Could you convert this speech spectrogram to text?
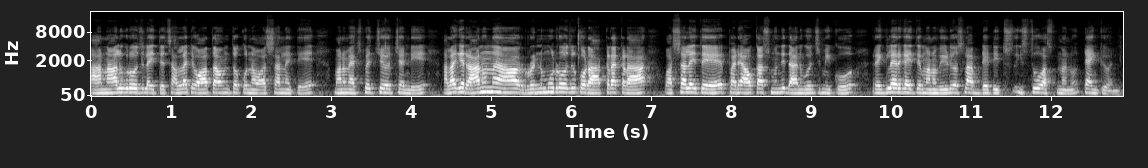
ఆ నాలుగు రోజులైతే చల్లటి వాతావరణంతో కూడిన వర్షాలను అయితే మనం ఎక్స్పెక్ట్ చేయొచ్చండి. అలాగే రానున్న రెండు మూడు రోజులు కూడా అక్కడక్కడ వర్షాలు అయితే పడే అవకాశం ఉంది. దాని గురించి మీకు రెగ్యులర్ రెగ్యులర్గా అయితే మన వీడియోస్లో అప్డేట్ ఇస్తూ వస్తున్నాను. థ్యాంక్ యూ అండి.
